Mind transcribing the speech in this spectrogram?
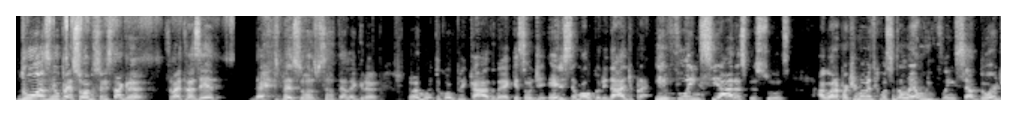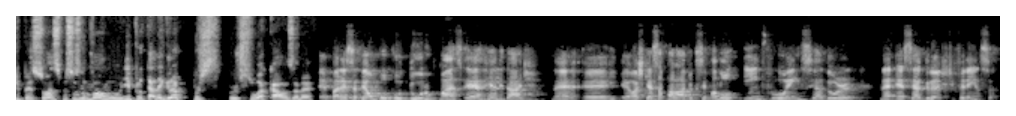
duas mil pessoas no seu Instagram, você vai trazer 10 pessoas para o seu Telegram. Então é muito complicado, né? É questão de eles terem uma autoridade para influenciar as pessoas. Agora, a partir do momento que você não é um influenciador de pessoas, as pessoas não vão ir para o Telegram por, por sua causa, né? É, parece até um pouco duro, mas é a realidade né? É, eu acho que essa palavra que você falou, influenciador, né? Essa é a grande diferença.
